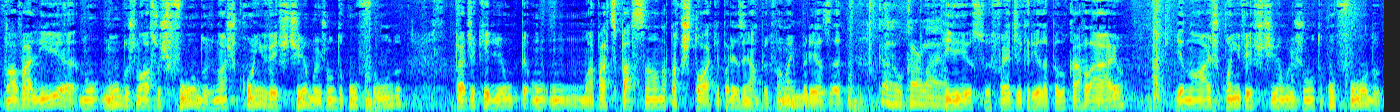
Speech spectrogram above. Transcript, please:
Então, a Valia, num, num dos nossos fundos, nós co-investimos junto com o fundo para adquirir um, um, uma participação na Tokstok, por exemplo, que foi uma hum. empresa. O Carlyle. Isso, foi adquirida pelo Carlyle e nós co-investimos junto com o fundo,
